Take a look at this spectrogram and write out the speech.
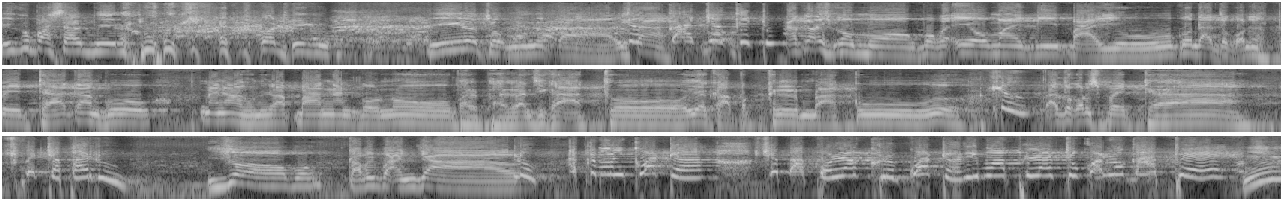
Iku pasal biru. Kok iku? Piro cok ngono ta? Wis Loh, ta. kacau gitu. Aku wis ngomong, pokoke omah iki payu, kok tak tukokno sepeda kanggo nang nggone lapangan kono, bal-balan sih gak ado, ya gak pegel mlaku. Tak tukokno sepeda. Sepeda baru. Iya, tapi pancal. Loh, ada sepak bola grupku ada 15 tukono kabeh. Hmm?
